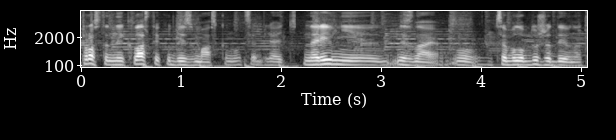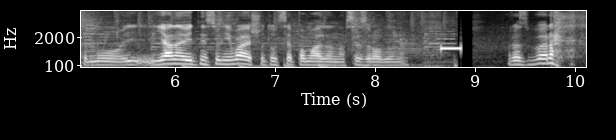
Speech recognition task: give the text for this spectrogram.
просто не класти кудись змазку. Ну це, блядь, на рівні, не знаю. Ну, це було б дуже дивно. Тому я навіть не сумніваюся, що тут все помазано, все зроблено. Розбирали,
